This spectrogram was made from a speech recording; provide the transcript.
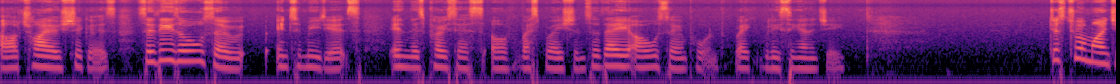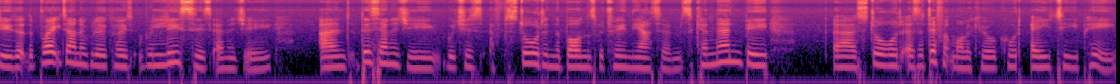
our triose sugars. So these are also intermediates in this process of respiration. So they are also important for releasing energy. Just to remind you that the breakdown of glucose releases energy and this energy which is stored in the bonds between the atoms can then be uh, stored as a different molecule called ATP.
